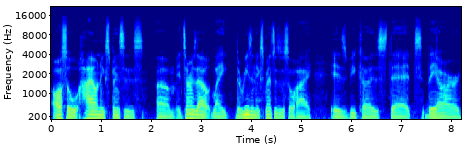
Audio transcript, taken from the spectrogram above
Also high on expenses. Um it turns out like the reason expenses are so high is because that they are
